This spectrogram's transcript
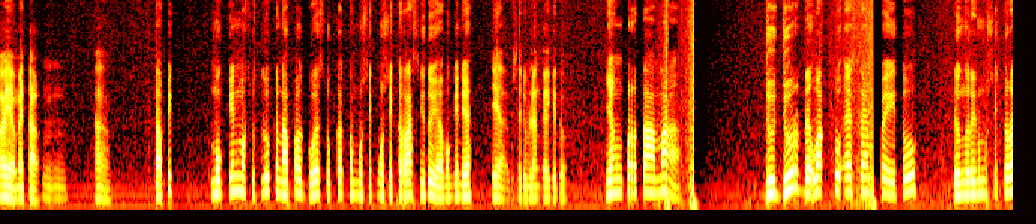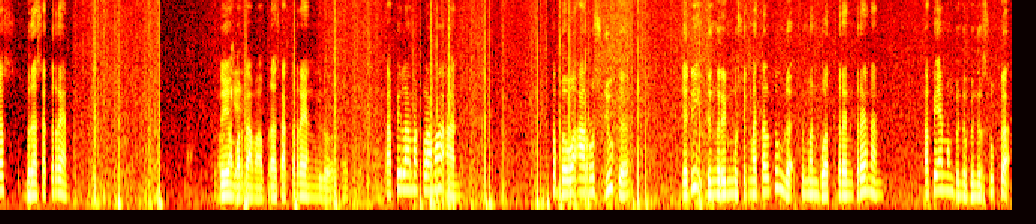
oh ya metal Ah. Tapi mungkin maksud lu kenapa gue suka ke musik-musik keras gitu ya mungkin ya. iya bisa dibilang kayak gitu Yang pertama, jujur waktu SMP itu dengerin musik keras berasa keren. Itu yang pertama, berasa keren gitu. Tapi lama kelamaan ke bawah arus juga. Jadi dengerin musik metal tuh nggak cuman buat keren-kerenan, tapi emang bener-bener suka.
